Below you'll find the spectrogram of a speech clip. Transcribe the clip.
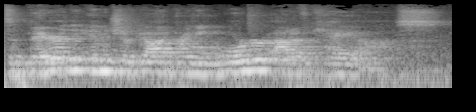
to bear the image of God, bringing order out of chaos,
